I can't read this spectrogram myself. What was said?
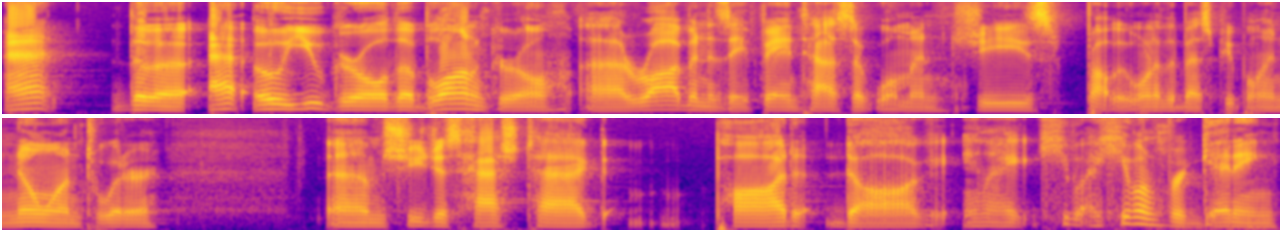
At the at OU girl, the blonde girl, uh, Robin is a fantastic woman. She's probably one of the best people I know on Twitter. Um, she just hashtagged pod dog, and I keep I keep on forgetting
